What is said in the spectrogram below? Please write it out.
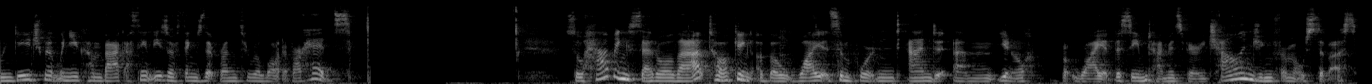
engagement when you come back. I think these are things that run through a lot of our heads. So, having said all that, talking about why it's important and, um, you know, but why at the same time it's very challenging for most of us,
